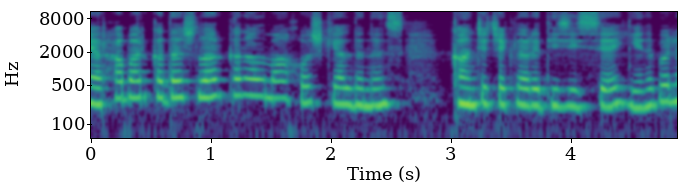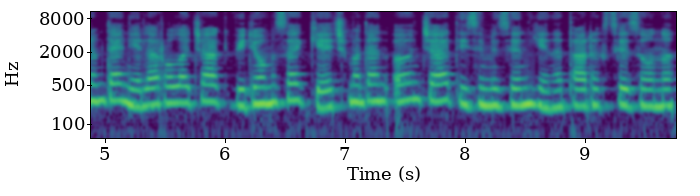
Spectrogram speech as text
Merhaba arkadaşlar kanalıma hoş geldiniz. Kan Çiçekleri dizisi yeni bölümde neler olacak? Videomuza geçmeden önce dizimizin yeni tarih sezonu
